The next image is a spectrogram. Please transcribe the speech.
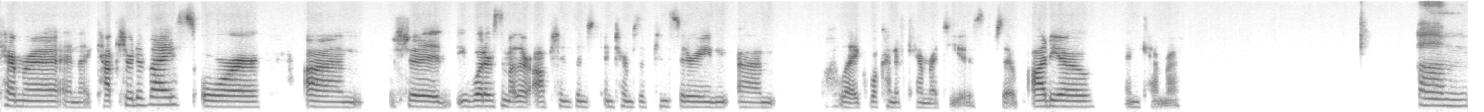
camera and a capture device, or um, should what are some other options in, in terms of considering um, like what kind of camera to use? So audio and camera. Um,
